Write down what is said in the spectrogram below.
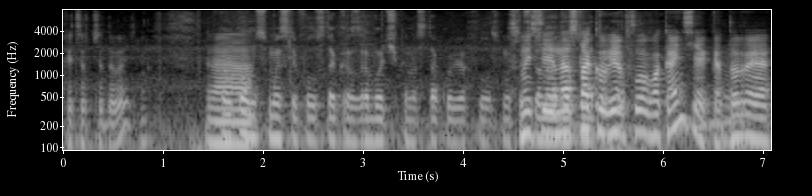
хотел что добавить? В А, каком смысле full stack разработчика на Stack Overflow? В смысле, В смысле, на Stack? Overflow вакансия, которая...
